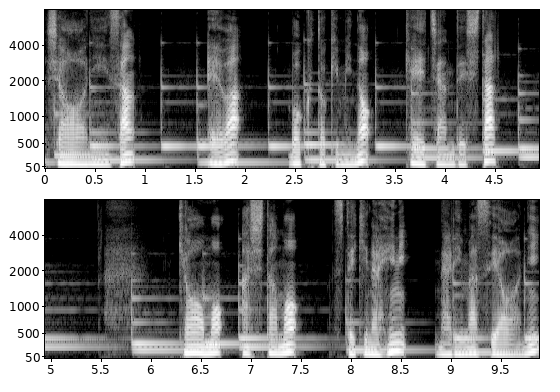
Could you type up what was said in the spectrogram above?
小兄さん。絵は僕と君のけいちゃんでした。今日も明日も素敵な日になりますように。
